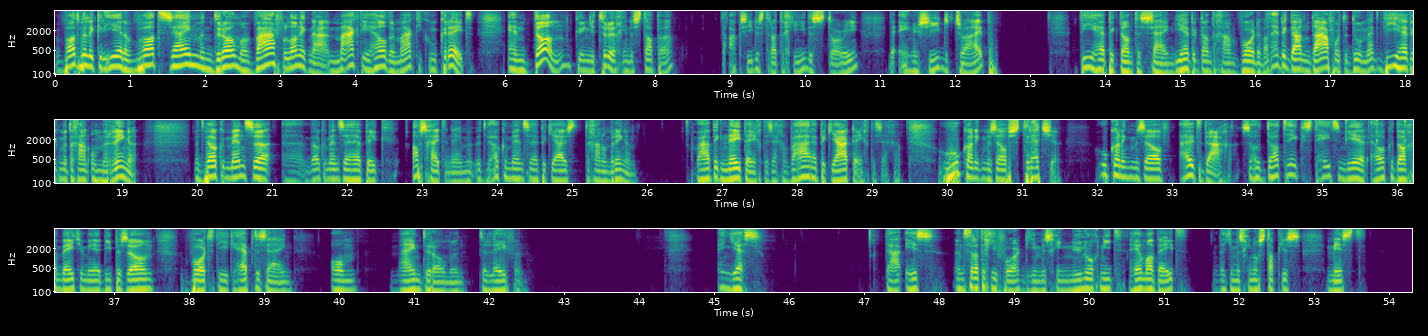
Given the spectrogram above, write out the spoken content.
Wat wil ik creëren? Wat zijn mijn dromen? Waar verlang ik naar? Maak die helder, maak die concreet. En dan kun je terug in de stappen, de actie, de strategie, de story, de energie, de tribe. Wie heb ik dan te zijn? Wie heb ik dan te gaan worden? Wat heb ik dan daarvoor te doen? Met wie heb ik me te gaan omringen? Met welke mensen, uh, welke mensen heb ik afscheid te nemen? Met welke mensen heb ik juist te gaan omringen? Waar heb ik nee tegen te zeggen? Waar heb ik ja tegen te zeggen? Hoe kan ik mezelf stretchen? Hoe kan ik mezelf uitdagen? Zodat ik steeds meer, elke dag een beetje meer, die persoon word die ik heb te zijn om mijn dromen te leven. En yes, daar is een strategie voor die je misschien nu nog niet helemaal weet. Dat je misschien nog stapjes mist.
